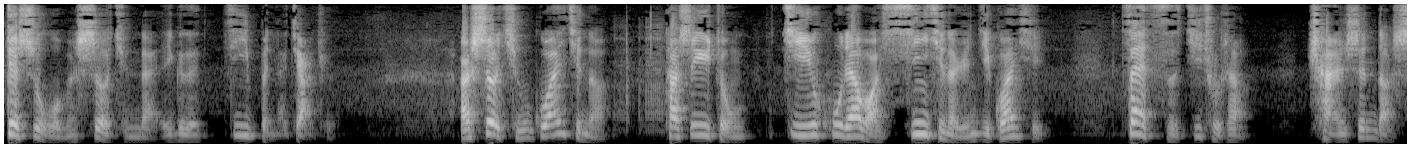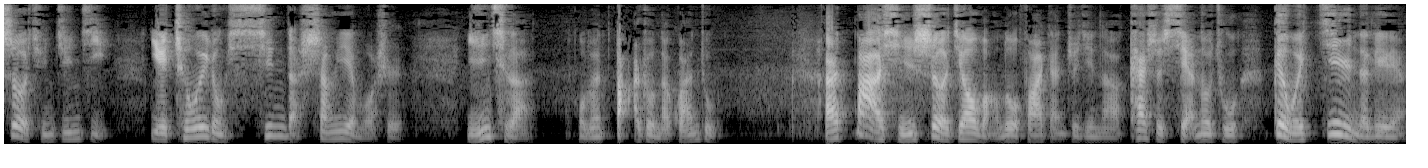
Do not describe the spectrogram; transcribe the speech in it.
这是我们社群的一个基本的价值。而社群关系呢，它是一种基于互联网新型的人际关系，在此基础上产生的社群经济，也成为一种新的商业模式，引起了我们大众的关注。而大型社交网络发展至今呢，开始显露出更为惊人的力量。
